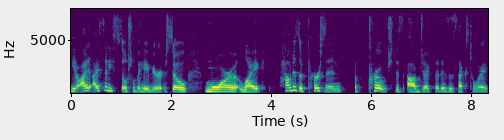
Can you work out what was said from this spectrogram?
you know I, I study social behavior. So more like how does a person approach this object that is a sex toy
